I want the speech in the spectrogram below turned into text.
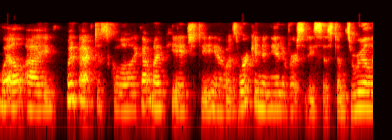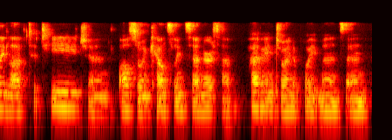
Well, I went back to school. I got my PhD. I was working in university systems, really loved to teach, and also in counseling centers, having joint appointments. And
